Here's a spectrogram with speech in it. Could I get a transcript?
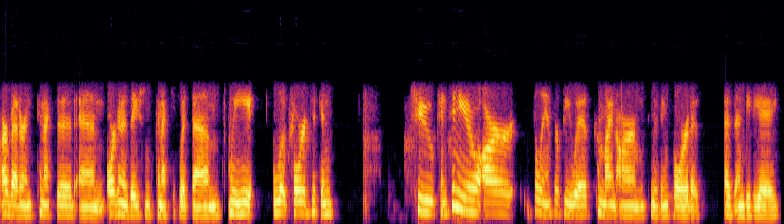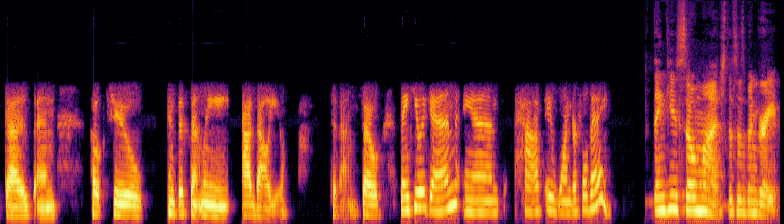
our veterans connected and organizations connected with them. We look forward to con- to continue our philanthropy with Combined Arms moving forward as as NBDA does and hope to consistently add value to them. So thank you again and have a wonderful day. Thank you so much. This has been great.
